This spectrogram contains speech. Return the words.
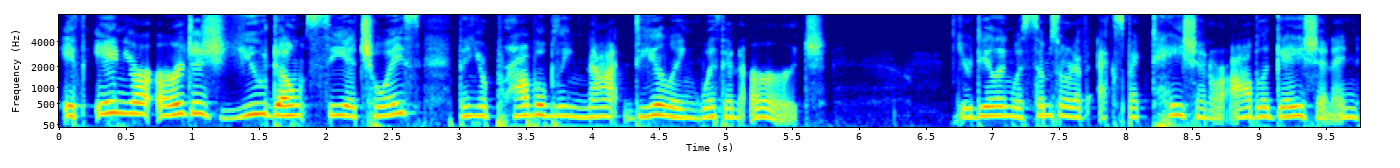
If in your urges you don't see a choice, then you're probably not dealing with an urge. You're dealing with some sort of expectation or obligation. And,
